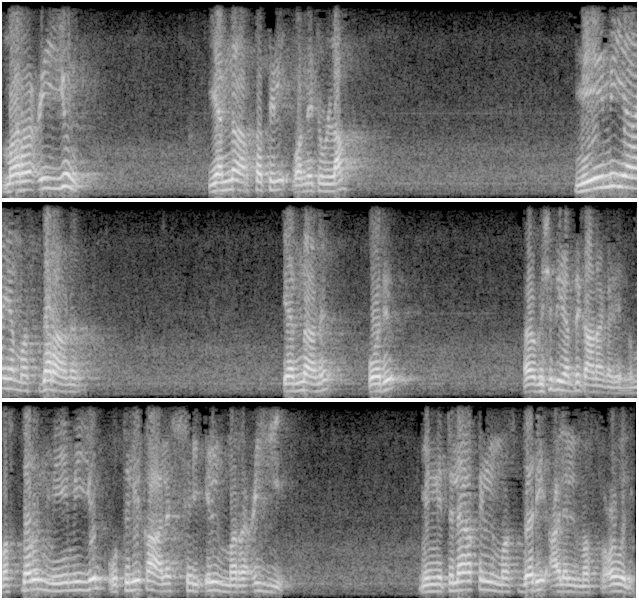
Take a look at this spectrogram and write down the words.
മറിയുൻ എന്ന അർത്ഥത്തിൽ വന്നിട്ടുള്ള മീമിയായ മസ്ദറാണ് എന്നാണ് ഒരു വിശദീകരണത്തിൽ കാണാൻ കഴിയുന്നത്. മസ്ദറുൻ മീമിയുൻ ഉത്തലിഖ അല ഷൈഇൽ മർഇ മിൻ المصدر അലൽ മഫ്ഊലി.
